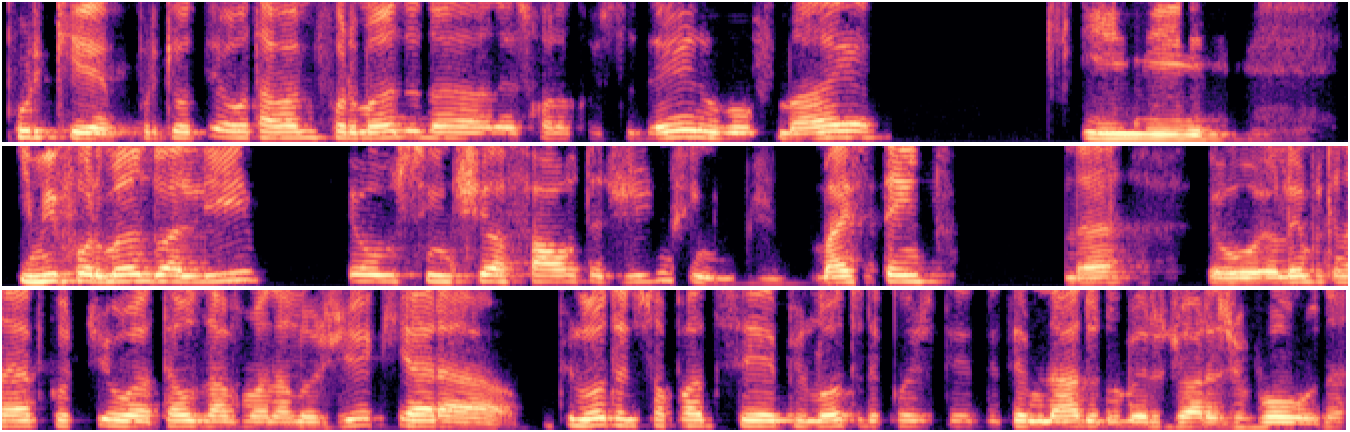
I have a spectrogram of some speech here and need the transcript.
Por quê? Porque eu estava me formando na, na escola que eu estudei, no Wolf Maia, e, e me formando ali, eu sentia falta de, enfim, de mais tempo, né? Eu, eu lembro que na época eu, até usava uma analogia que era o piloto ele só pode ser piloto depois de ter determinado número de horas de voo, né?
